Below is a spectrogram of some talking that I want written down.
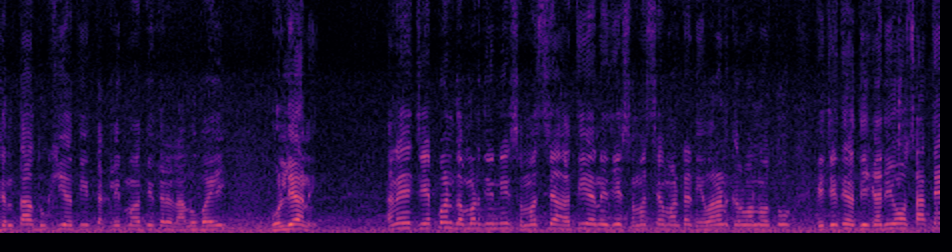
જનતા દુઃખી હતી, તકલીફમાં હતી, ત્યારે લાલુભાઈ બોલ્યા નહીં અને જે પણ દમણદીવની સમસ્યા હતી અને જે સમસ્યા માટે નિવારણ કરવાનું હતું કે જે તે અધિકારીઓ સાથે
